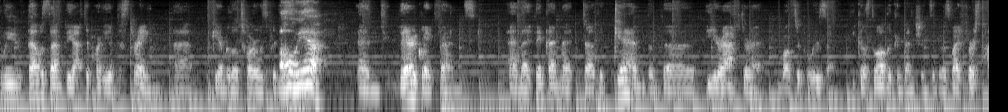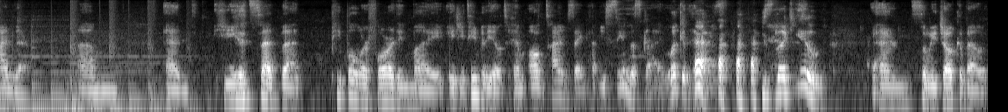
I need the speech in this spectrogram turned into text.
we that was at the after party of the Strain. Uh, Guillermo del Toro was producing. Oh yeah, and they're great friends. And I think I met Doug again the, the year after at Monsterpalooza. He goes to all the conventions, and it was my first time there. Um, and he had said that people were forwarding my AGT video to him all the time, saying, "Have you seen this guy? Look at him. He's, he's like you." And so we joke about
